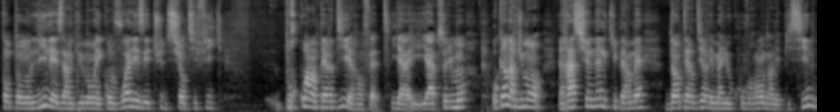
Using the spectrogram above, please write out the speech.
Quand on lit les arguments et qu'on voit les études scientifiques pourquoi interdire en fait Il n'y a, y a absolument aucun argument rationnel qui permet d'interdire les maillots couvrants dans les piscines,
